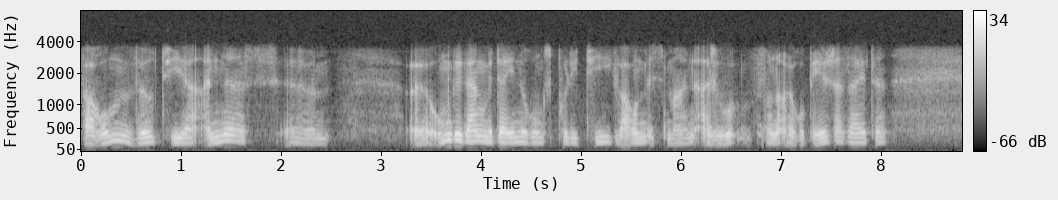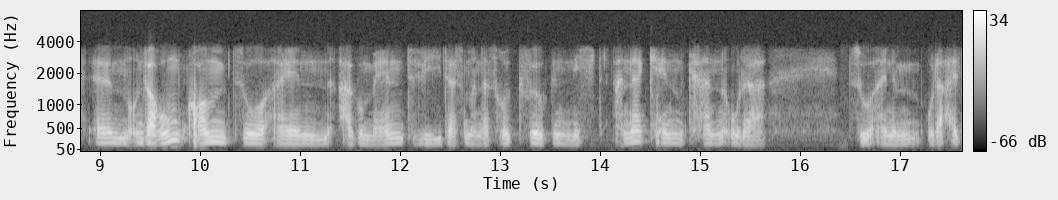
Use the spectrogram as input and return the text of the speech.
Warum wird hier anders äh, umgegangen mit der Erinnerungspolitik? Warum ist man also von europäischer Seite ähm, und warum kommt so ein Argument wie, dass man das Rückwirken nicht anerkennen kann oder zu einem oder als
